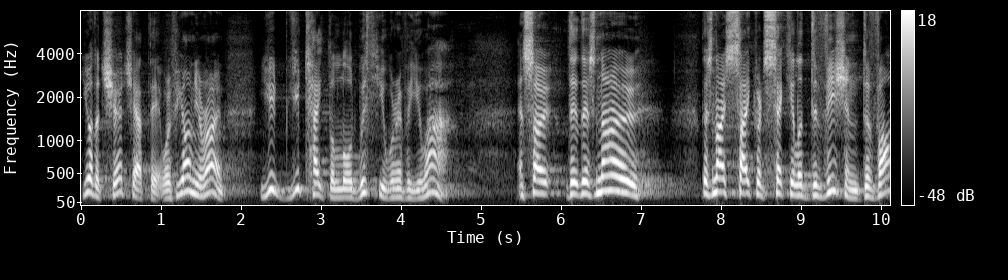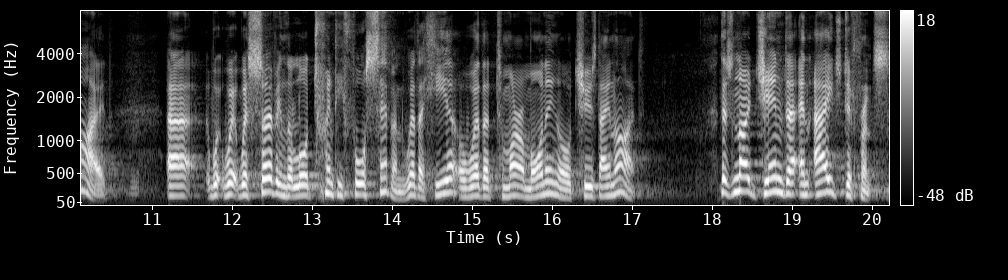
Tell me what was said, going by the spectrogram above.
you're the church out there. Or if you're on your own, you, you take the Lord with you wherever you are. And so there, there's, no, there's no sacred secular division, divide. Uh, we're, we're serving the Lord 24 7, whether here or whether tomorrow morning or Tuesday night. There's no gender and age difference.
